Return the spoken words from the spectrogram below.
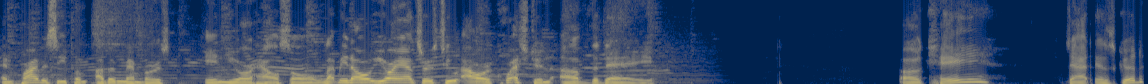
and privacy from other members in your household? Let me know your answers to our question of the day. Okay, that is good.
